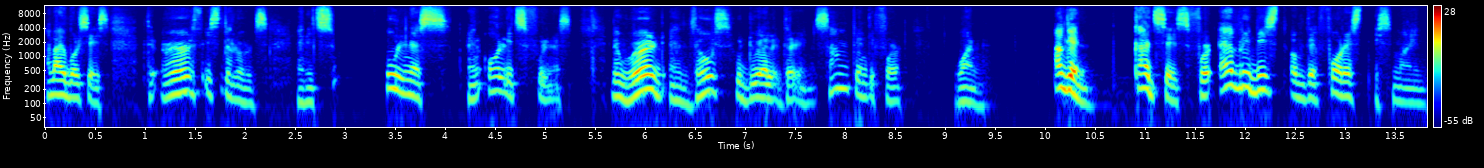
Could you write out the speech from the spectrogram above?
The Bible says, the earth is the Lord's and its fullness and all its fullness, the world and those who dwell therein. Psalm 24, 1. Again, God says, For every beast of the forest is mine,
